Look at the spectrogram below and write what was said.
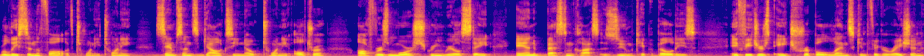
Released in the fall of 2020, Samsung's Galaxy Note 20 Ultra offers more screen real estate and best in class zoom capabilities. It features a triple lens configuration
